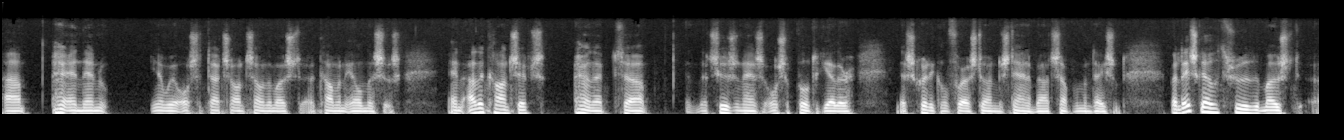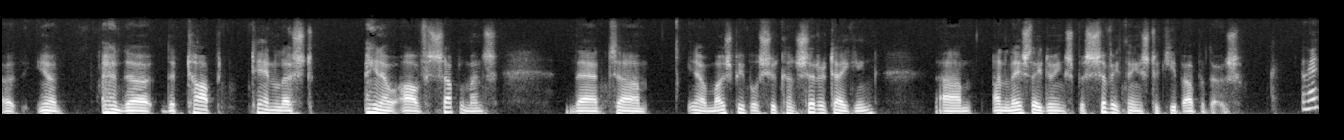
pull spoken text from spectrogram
Um, and then, you know, we'll also touch on some of the most uh, common illnesses and other concepts that uh, that Susan has also pulled together that's critical for us to understand about supplementation. But let's go through the most, uh, you know, the the top ten list, you know, of supplements that um, you know most people should consider taking, um, unless they're doing specific things to keep up with those. Okay.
